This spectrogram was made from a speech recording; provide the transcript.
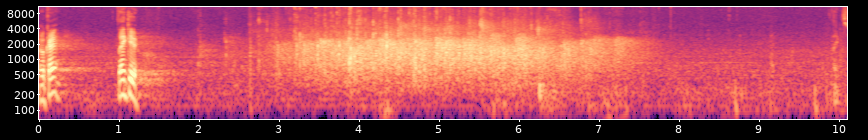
Okay, thank you. Thanks.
